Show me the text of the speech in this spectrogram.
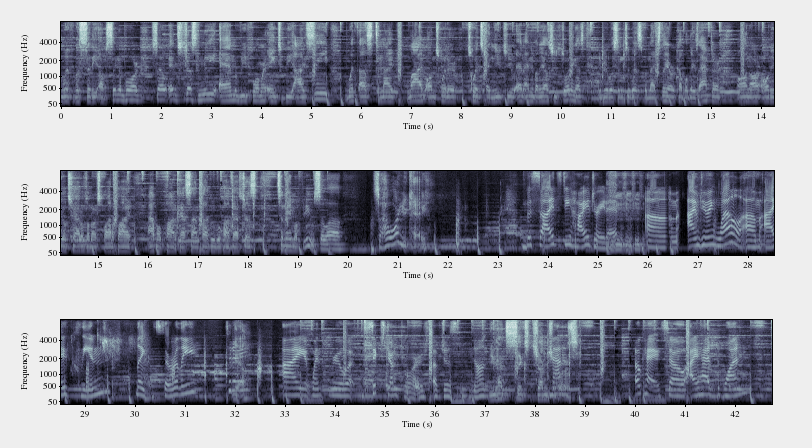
with the city of Singapore. So it's just me and the former HBIC with us tonight, live on Twitter, Twitch, and YouTube, and anybody else who's joining us if you're listening to this the next day or a couple days after on our audio channels on our Spotify, Apple Podcast, SoundCloud, Google Podcast, just to name a few. So, uh, so how are you, Kay? besides dehydrated um i'm doing well um i cleaned like thoroughly today. Yeah. I went through six junk drawers of just nonsense. You had six junk drawers. Okay, so I had one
